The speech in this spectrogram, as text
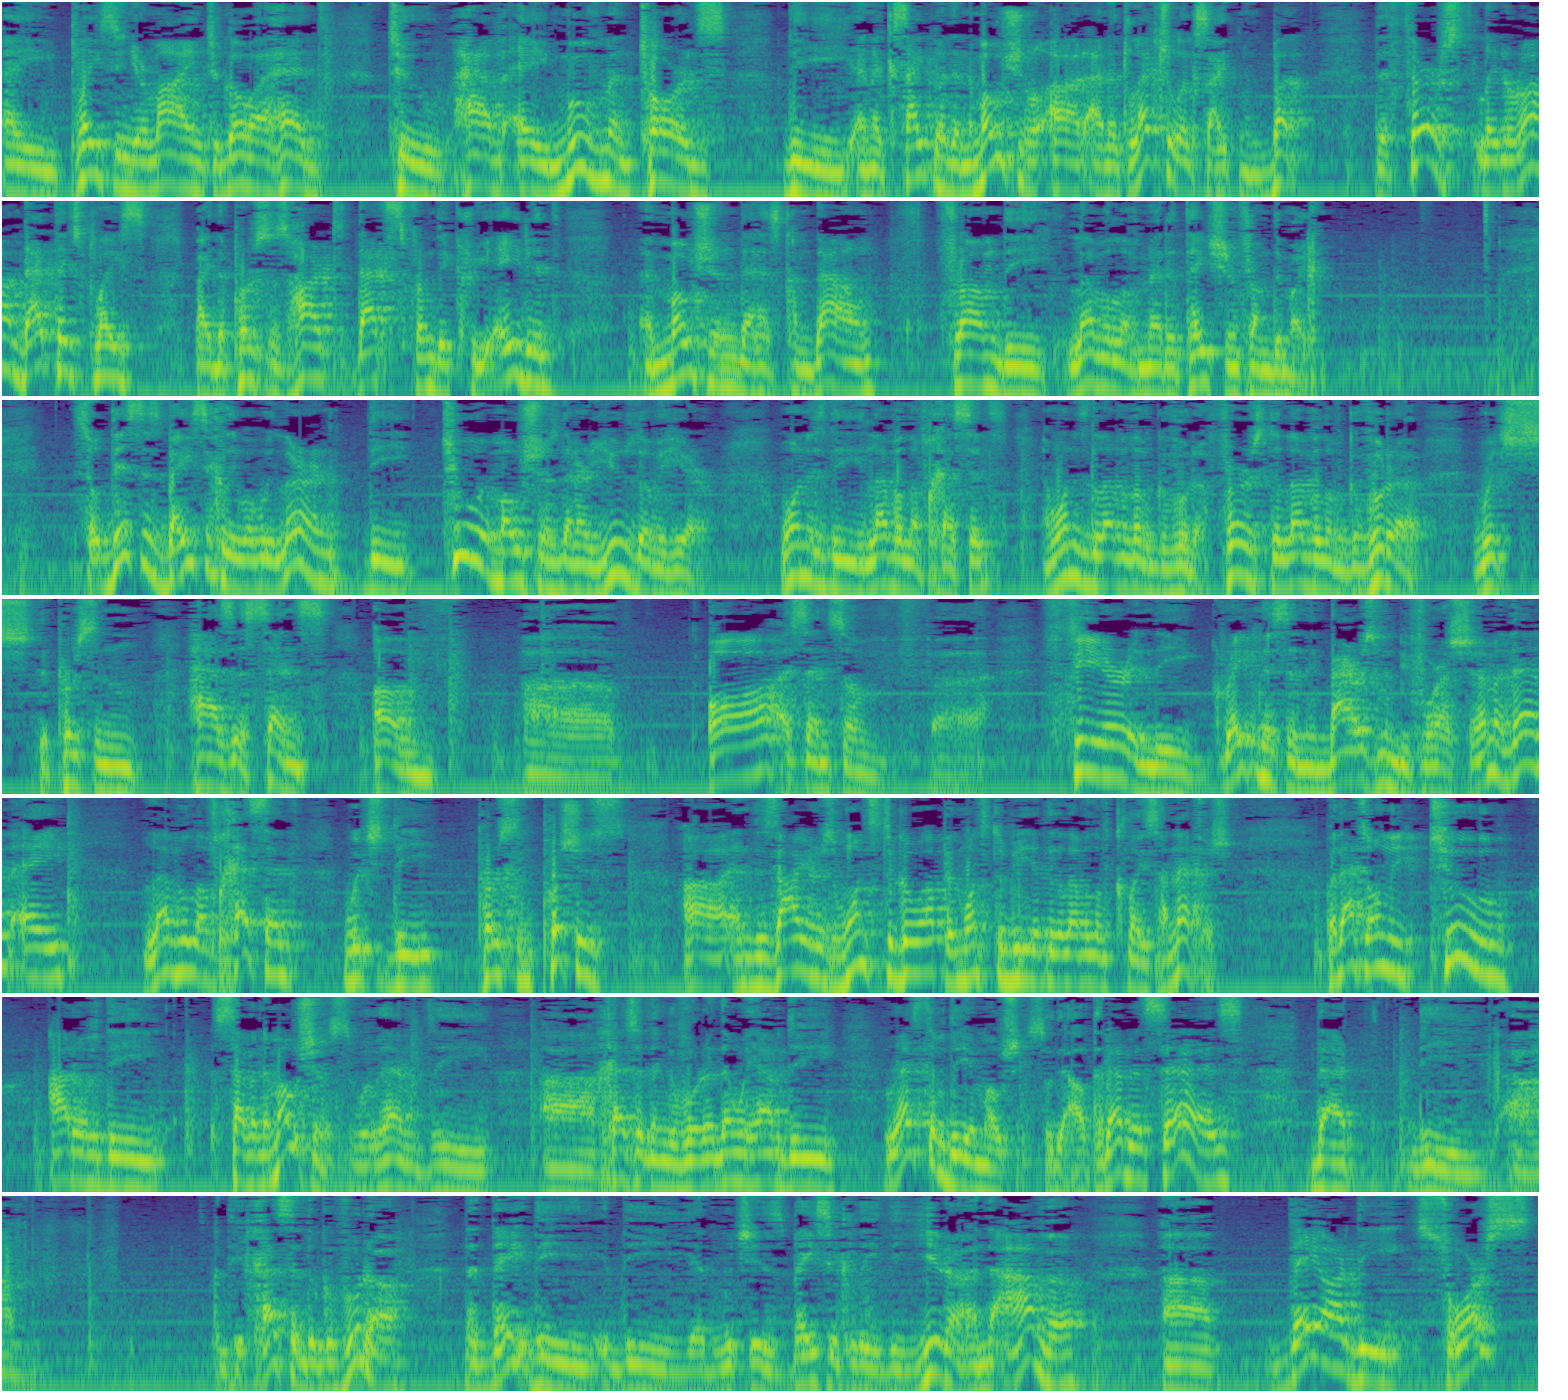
a place in your mind to go ahead to have a movement towards the an excitement, an emotional, uh, an intellectual excitement, but the thirst later on that takes place by the person's heart. That's from the created emotion that has come down from the level of meditation from the moich. So this is basically what we learned. The two emotions that are used over here. One is the level of chesed, and one is the level of gevura. First, the level of gevura, which the person has a sense of uh, awe, a sense of uh, fear in the greatness and embarrassment before Hashem, and then a level of chesed, which the person pushes uh, and desires, wants to go up and wants to be at the level of Klais HaNefesh. But that's only two out of the seven emotions. We have the uh, chesed and gevura, and then we have the rest of the emotions. So the Alter Rebbe says that the um, the chesed, the gevura, that they the the which is basically the yira and the ava, uh, they are the source.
